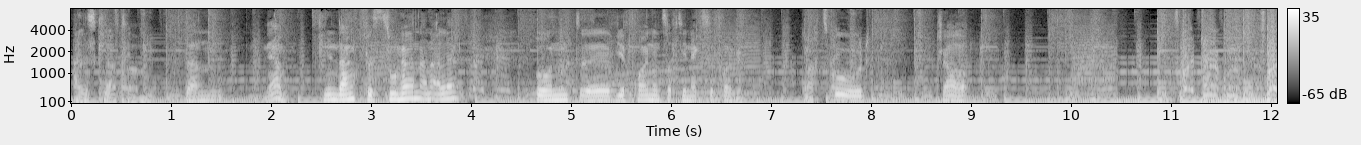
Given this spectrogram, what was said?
Alles klar, Tom. Dann, ja, vielen Dank fürs Zuhören an alle und äh, wir freuen uns auf die nächste Folge. Macht's gut. Ciao. Zwei Typen, zwei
